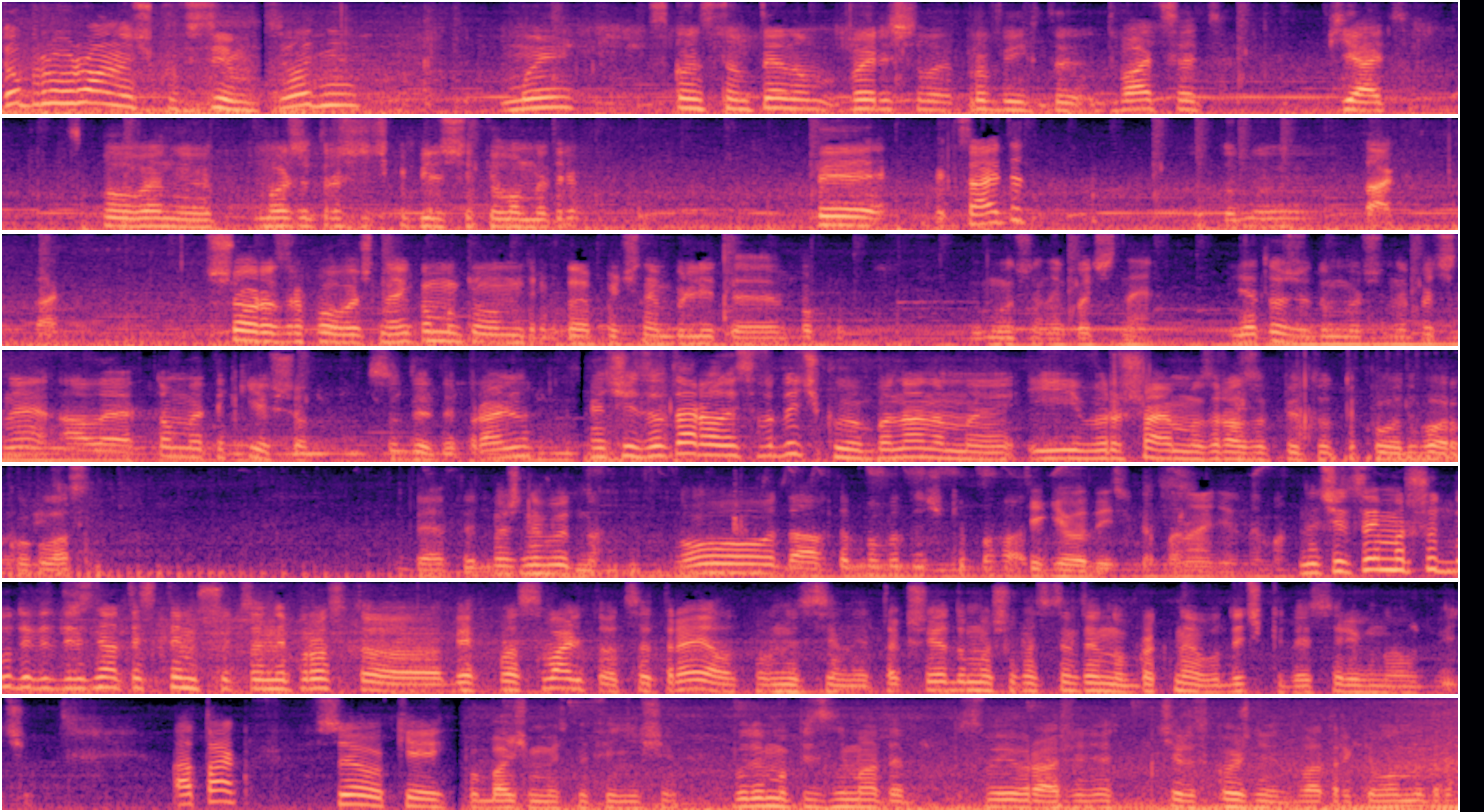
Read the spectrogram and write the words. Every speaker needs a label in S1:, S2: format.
S1: Доброго раночку всім! Сьогодні ми з Константином вирішили пробігти 25 з половиною, може трошечки більше кілометрів. Ти excited?
S2: Думаю, так, так.
S1: Що розраховуєш, на якому кілометрі тебе почне боліти боку?
S2: Думаю, що не почне.
S1: Я теж думаю, що не почне, але хто ми такі, щоб судити, правильно? Значить, затарились водичкою, бананами і вирушаємо зразу під таку от горку класно. Де? Тебе ж не видно. О, да, в тебе водички багато.
S2: Тільки водичка, бананів нема.
S1: Значить, цей маршрут буде відрізнятися тим, що це не просто біг по асфальту, це трейл повноцінний. Так що я думаю, що Константину бракне водички десь рівно вдвічі. А так, все окей, побачимось на фініші. Будемо підзнімати свої враження через кожні 2-3 кілометри.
